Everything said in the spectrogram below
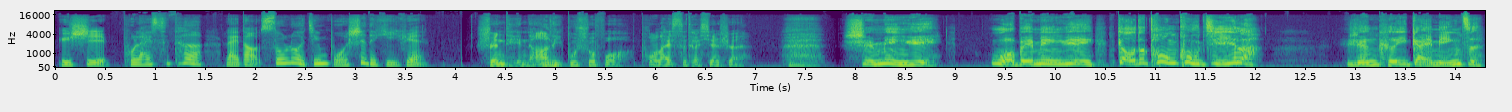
于是普莱斯特来到苏洛金博士的医院。身体哪里不舒服，普莱斯特先生？是命运，我被命运搞得痛苦极了。人可以改名字、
